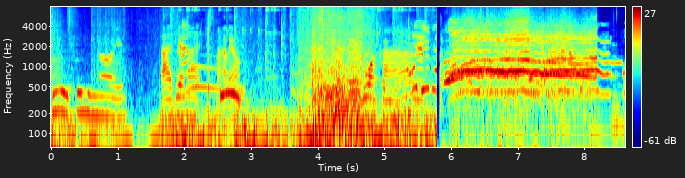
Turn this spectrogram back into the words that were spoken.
พี่พี่ยิงหน่อยได้เพื่อนได้ มาแล้วล่วงครับโอ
